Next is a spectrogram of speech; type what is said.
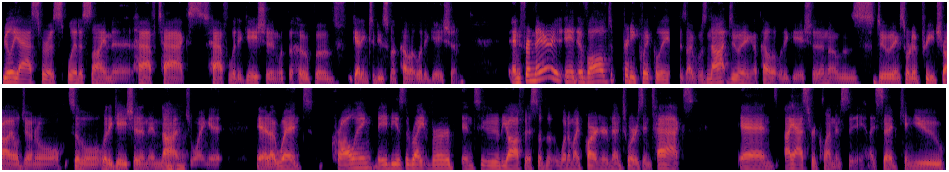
really asked for a split assignment, half tax, half litigation, with the hope of getting to do some appellate litigation. And from there, it, it evolved pretty quickly because I was not doing appellate litigation. I was doing sort of pre-trial general civil litigation and not mm-hmm. enjoying it and I went crawling, maybe is the right verb, into the office of one of my partner mentors in tax. And I asked for clemency. I said, Can you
